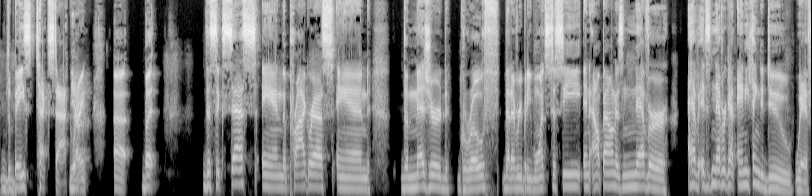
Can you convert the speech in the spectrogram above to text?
the base tech stack, yeah. right? Uh, but the success and the progress and the measured growth that everybody wants to see in outbound is never have it's never got anything to do with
